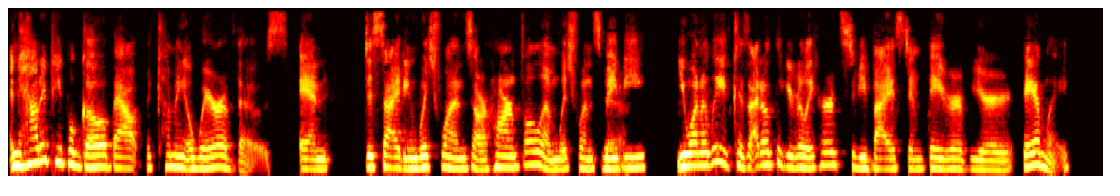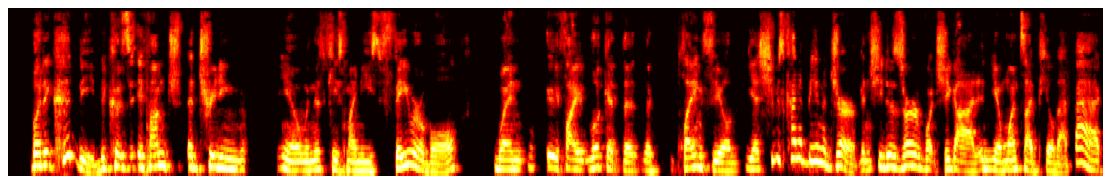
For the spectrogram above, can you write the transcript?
And how do people go about becoming aware of those and deciding which ones are harmful and which ones yeah. maybe you want to leave? Because I don't think it really hurts to be biased in favor of your family. But it could be because if I'm tr- uh, treating, you know, in this case, my niece favorable, when if I look at the the playing field, yeah, she was kind of being a jerk and she deserved what she got. And you know, once I peel that back,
